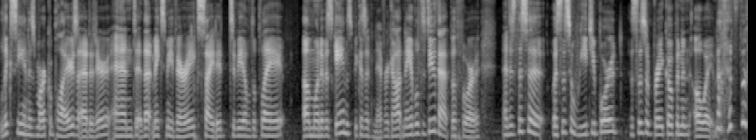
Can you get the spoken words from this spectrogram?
Lixian is Markiplier's editor, and that makes me very excited to be able to play um, one of his games because I've never gotten able to do that before. And is this a was this a Ouija board? Is this a break open and oh wait, no, that's the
